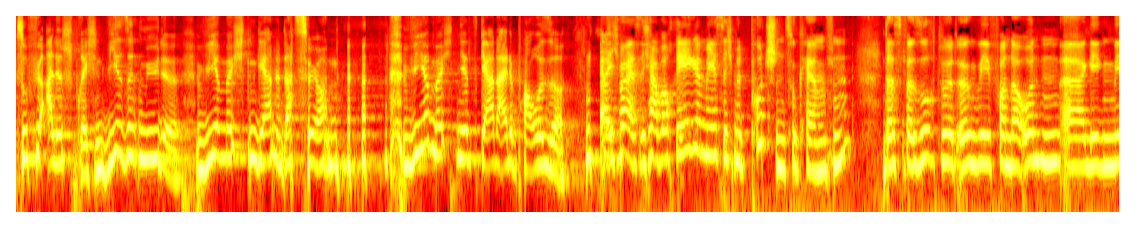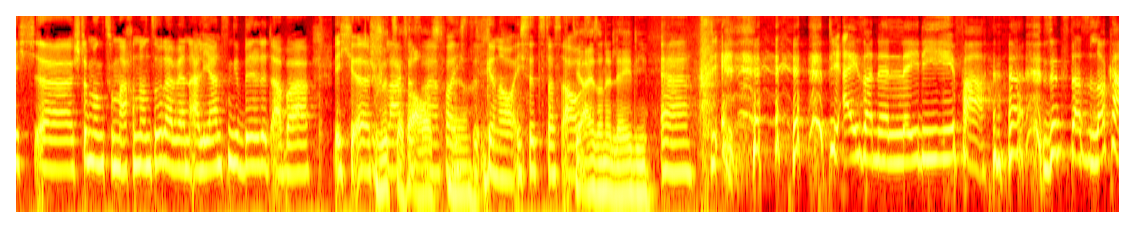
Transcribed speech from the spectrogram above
so für alle sprechen. Wir sind müde. Wir möchten gerne das hören. Wir möchten jetzt gerne eine Pause. Ja, ich weiß, ich habe auch regelmäßig mit Putschen zu kämpfen, dass versucht wird, irgendwie von da unten äh, gegen mich äh, Stimmung zu machen und so. Da werden Allianzen gebildet, aber ich äh, schlage das, das einfach. Ja. Ich, genau, ich sitze das aus. Die eiserne Lady. Äh, die, die eiserne Lady Eva sitzt das locker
